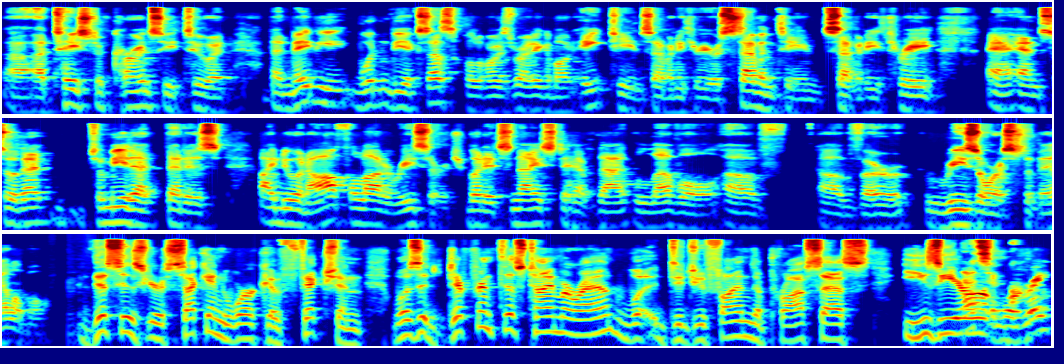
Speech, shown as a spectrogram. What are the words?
a taste of currency to it that maybe wouldn't be accessible if I was writing about 1873 or 1773. And, and, so that to me that that is I do an awful lot of research, but it's nice to have that level of of a resource available. This is your second work of fiction. Was it different this time around? What, did you find the process easier? That's a or- great,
